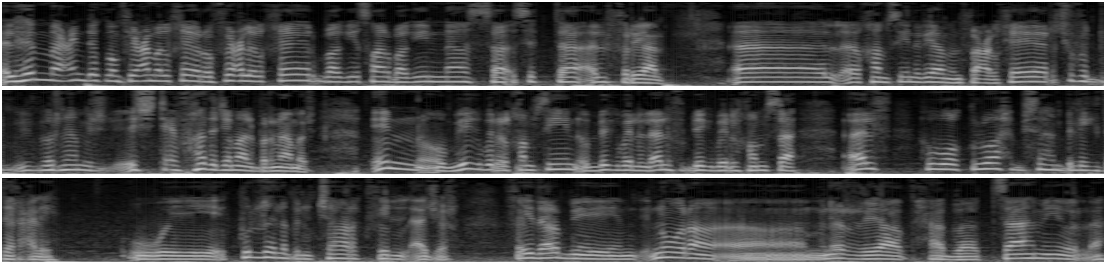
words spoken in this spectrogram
الهمة عندكم في عمل الخير وفعل الخير. باقي صار باقي لنا 6 ألف ريال. آه 50 ريال من فعل خير. شوف البرنامج إيش تعرف؟ هذا جمال البرنامج. إنه بيقبل ال 50 وبيقبل الألف وبيقبل الخمسة ألف هو كل واحد بيساهم باللي يقدر عليه. وكلنا بنتشارك في الأجر. فإذا ربي نورة من الرياض حابة تساهمي ولا؟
